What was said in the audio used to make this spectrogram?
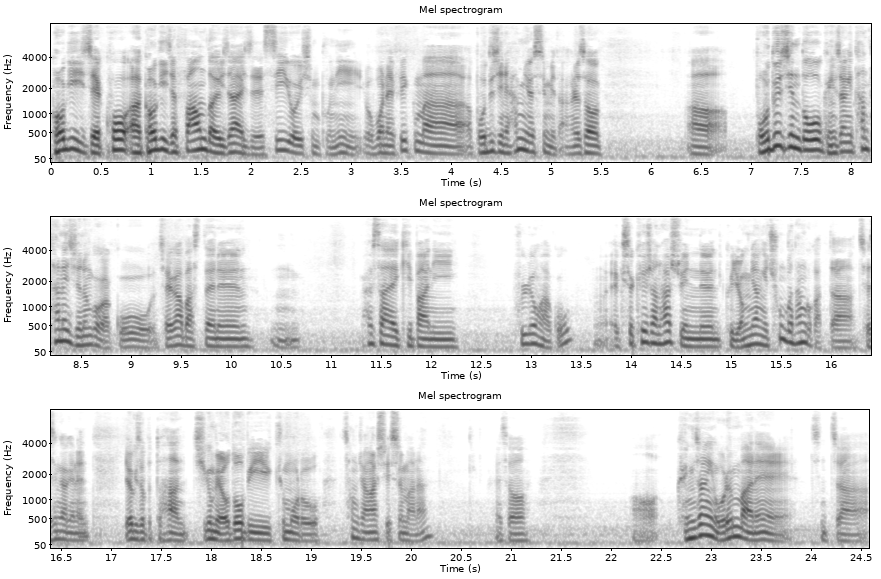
거기 이제 코 아, 거기 이제 파운더이자 이제 CEO이신 분이 이번에 피그마 보드진에 합류했습니다. 그래서 어, 보드진도 굉장히 탄탄해지는 것 같고 제가 봤을 때는 음, 회사의 기반이 훌륭하고 어, 엑스큐션 할 수 있는 그 역량이 충분한 것 같다. 제 생각에는 여기서부터 한 지금의 어도비 규모로 성장할 수 있을 만한 그래서 어, 굉장히 오랜만에 진짜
